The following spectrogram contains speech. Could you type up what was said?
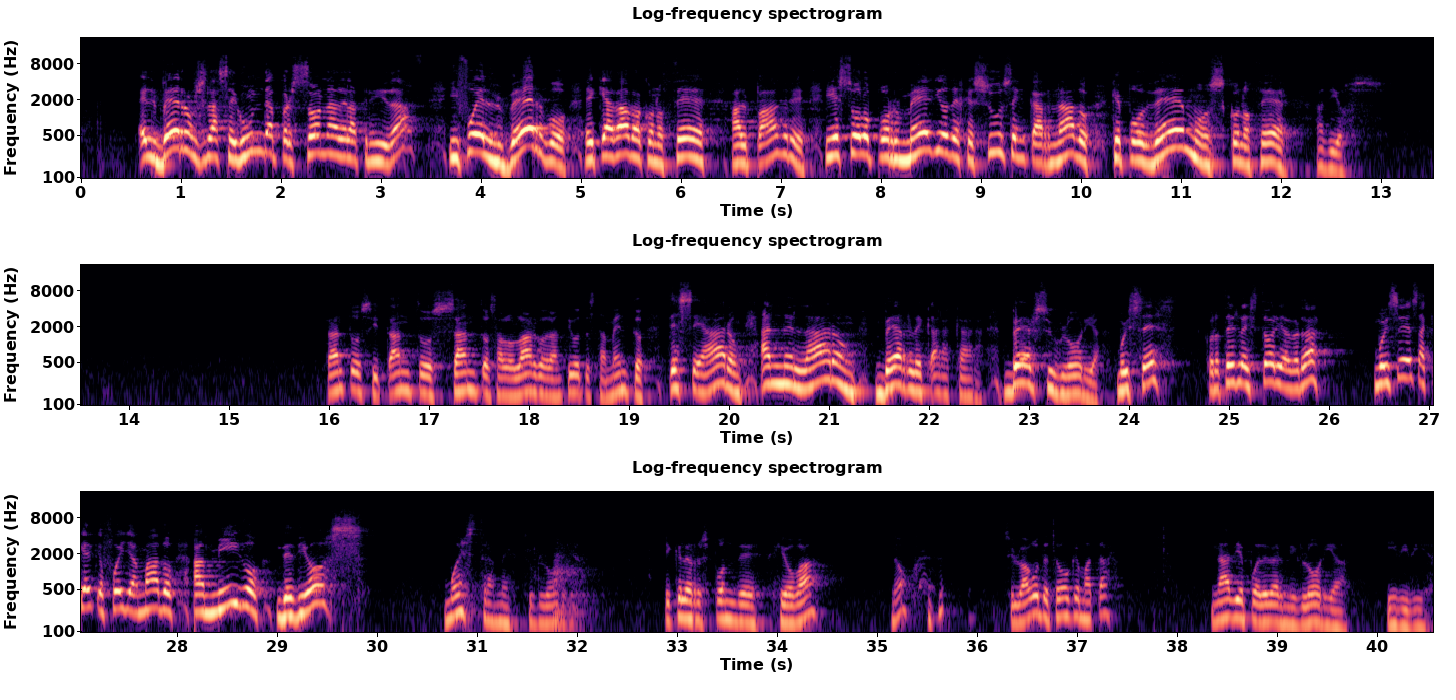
El verbo es la segunda persona de la Trinidad y fue el verbo el que ha dado a conocer al Padre. Y es solo por medio de Jesús encarnado que podemos conocer a Dios. Tantos y tantos santos a lo largo del Antiguo Testamento desearon, anhelaron verle cara a cara, ver su gloria. Moisés, conocéis la historia, ¿verdad? Moisés, aquel que fue llamado amigo de Dios muéstrame tu gloria. ¿Y qué le responde Jehová? No, si lo hago te tengo que matar. Nadie puede ver mi gloria y vivir.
